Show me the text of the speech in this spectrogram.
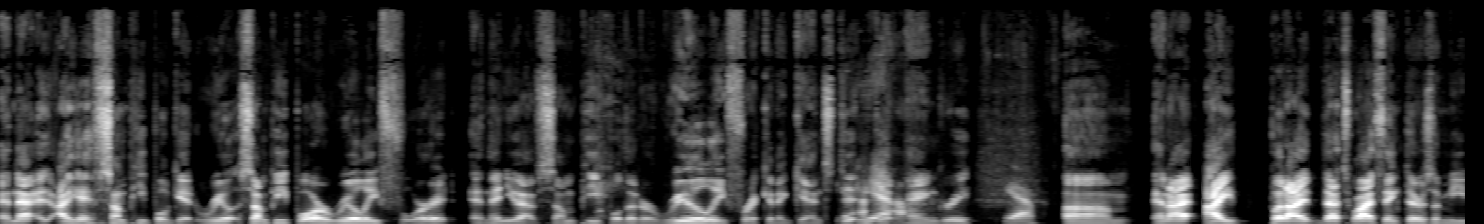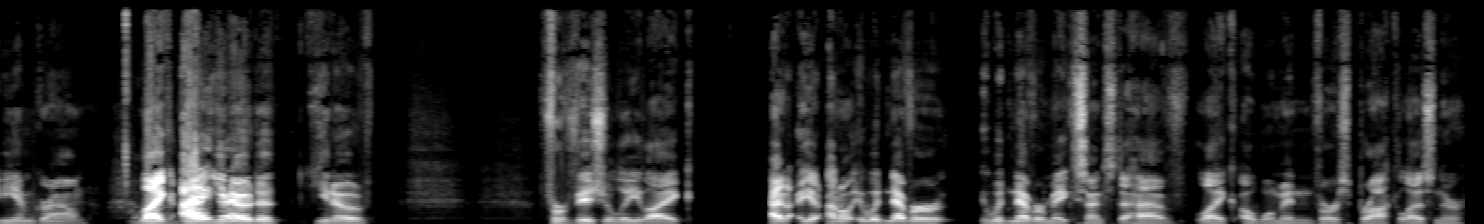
And that I have some people get real. Some people are really for it, and then you have some people that are really freaking against it and Yeah. get angry. yeah. Um, and I, I, but I, that's why I think there's a medium ground. Like I, I you know, to you know, for visually, like I, I don't. It would never. It would never make sense to have like a woman versus Brock Lesnar.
